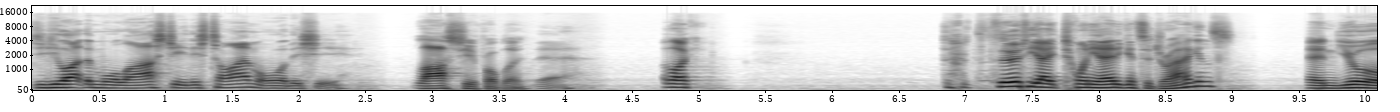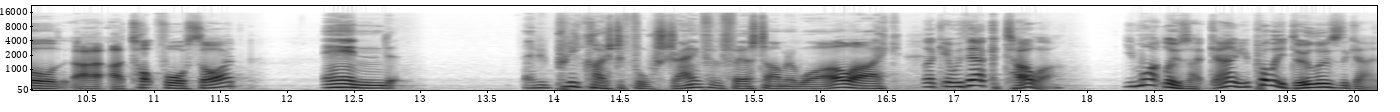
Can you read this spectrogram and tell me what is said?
Did you like them more last year this time or this year? Last year, probably. Yeah. Like, 38-28 against the Dragons, and you're uh, a top four side. and they'd be pretty close to full strength for the first time in a while. Like, Like, and without Katoa, you might lose that game. You probably do lose the game.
